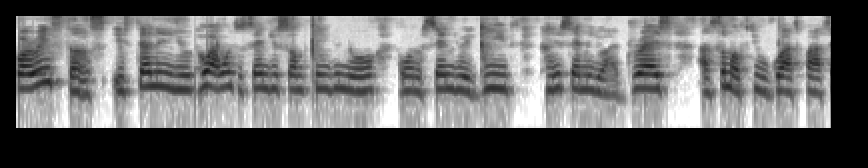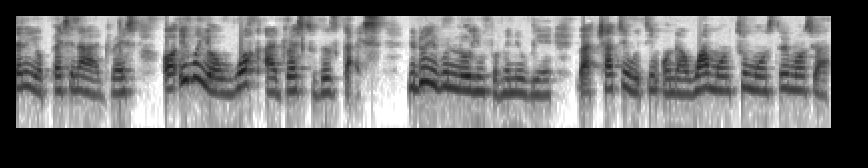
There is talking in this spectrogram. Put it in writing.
For instance, he's telling you, oh, I want to send you something, you know, I want to send you a gift. Can you send me your address? And some of you will go as far as sending your personal address or even your work address to those guys. You don't even know him from anywhere. You are chatting with him under one month, two months, three months. You are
